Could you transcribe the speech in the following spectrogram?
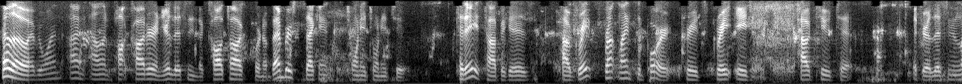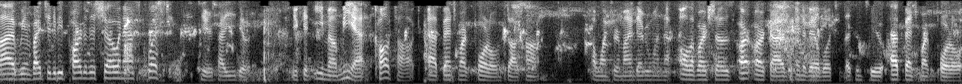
Hello, everyone. I'm Alan Potcotter, and you're listening to Call Talk for November 2nd, 2022. Today's topic is how great frontline support creates great agents. How-to tips. If you're listening live, we invite you to be part of the show and ask questions. Here's how you do it. You can email me at calltalk at benchmarkportal.com. I want to remind everyone that all of our shows are archived and available to listen to at Benchmark Portal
